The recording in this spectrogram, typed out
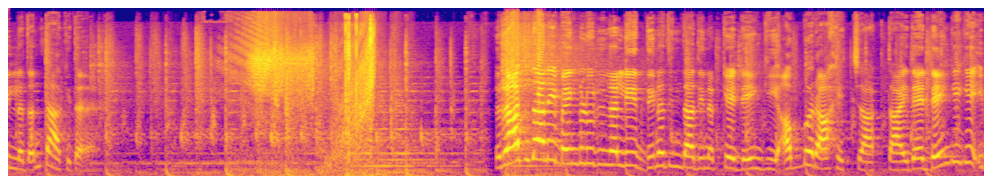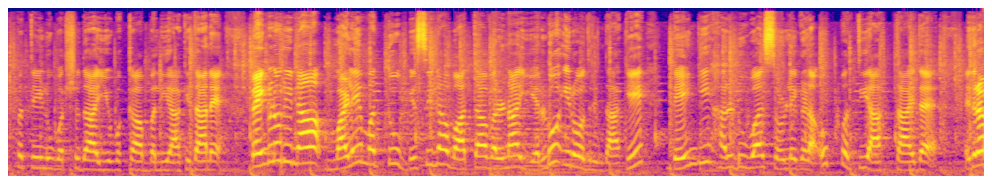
ಇಲ್ಲದಂತಾಗಿದೆ. it. ರಾಜಧಾನಿ ಬೆಂಗಳೂರಿನಲ್ಲಿ ದಿನದಿಂದ ದಿನಕ್ಕೆ ಡೆಂಗಿ ಅಬ್ಬರ ಹೆಚ್ಚಾಗ್ತಾ ಇದೆ. ಡೆಂಗಿಗೆ ಇಪ್ಪತ್ತೇಳು ವರ್ಷದ ಯುವಕ ಬಲಿಯಾಗಿದ್ದಾನೆ. ಬೆಂಗಳೂರಿನ ಮಳೆ ಮತ್ತು ಬಿಸಿಲ ವಾತಾವರಣ ಎರಡೂ ಇರೋದ್ರಿಂದಾಗಿ ಡೆಂಗಿ ಹರಡುವ ಸೊಳ್ಳೆಗಳ ಉತ್ಪತ್ತಿ ಆಗ್ತಾ ಇದೆ. ಇದರ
